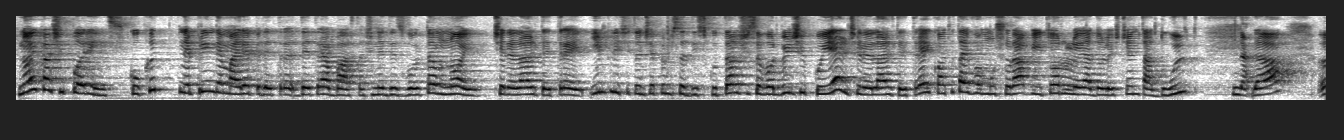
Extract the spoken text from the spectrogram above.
Noi, ca și părinți, cu cât ne prindem mai repede tre- de treaba asta și ne dezvoltăm noi celelalte trei, implicit începem să discutăm și să vorbim și cu el celelalte trei, cu atât îi vom ușura viitorului adolescent adult, Da. da? Uh,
